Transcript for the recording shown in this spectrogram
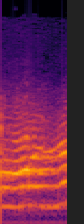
أولئك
